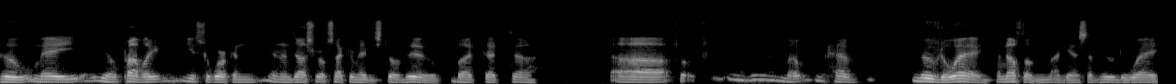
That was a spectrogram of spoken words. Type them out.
who may, you know, probably used to work in an industrial sector, maybe still do, but that uh, uh, for, but have moved away. Enough of them, I guess, have moved away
